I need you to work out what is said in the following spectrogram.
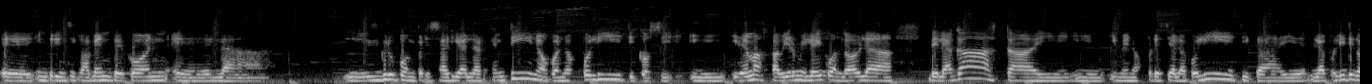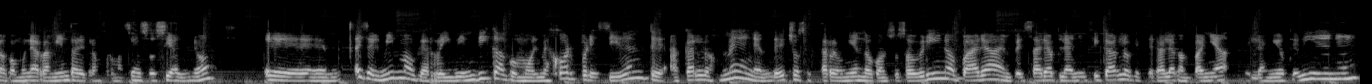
eh, intrínsecamente con eh, la, el grupo empresarial argentino, con los políticos y, y- demás. Javier Milei cuando habla de la casta y menosprecia la política y la política como una herramienta de transformación social, ¿no? Eh, es el mismo que reivindica como el mejor presidente a Carlos Menem. De hecho, se está reuniendo con su sobrino para empezar a planificar lo que será la campaña del año que viene.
